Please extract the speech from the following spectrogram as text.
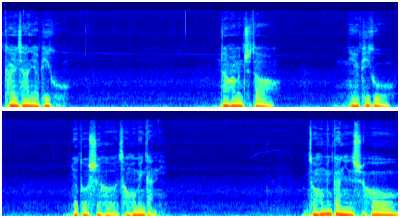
看一下你的屁股，让他们知道你的屁股有多适合从后面干你。从后面干你的时候，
